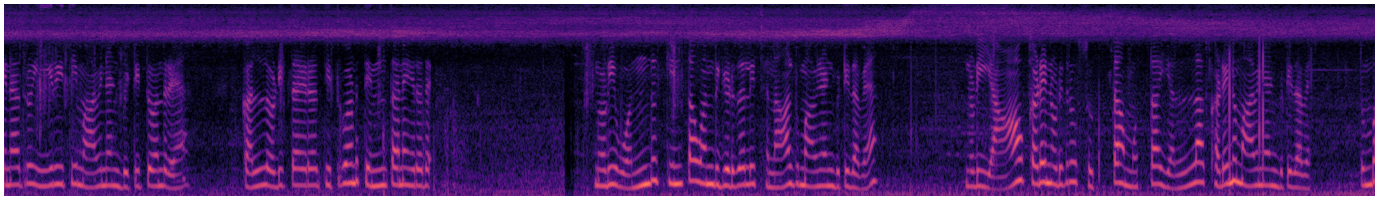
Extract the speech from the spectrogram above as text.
ಏನಾದರೂ ಈ ರೀತಿ ಮಾವಿನ ಹಣ್ಣು ಬಿಟ್ಟಿತ್ತು ಅಂದರೆ ಕಲ್ಲು ಹೊಡಿತಾ ಇರೋ ಕಿತ್ಕೊಂಡು ತಿಂತಾನೆ ಇರೋದೆ. ನೋಡಿ ಒಂದಕ್ಕಿಂತ ಒಂದು ಗಿಡದಲ್ಲಿ ಚೆನ್ನಾಗಿ ಮಾವಿನ ಹಣ್ಣು ಬಿಟ್ಟಿದ್ದಾವೆ ನೋಡಿ ಯಾವ ಕಡೆ ನೋಡಿದರೂ ಸುತ್ತಮುತ್ತ ಎಲ್ಲ ಕಡೆನೂ ಮಾವಿನ ಹಣ್ಣು ಬಿಟ್ಟಿದ್ದಾವೆ ತುಂಬ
